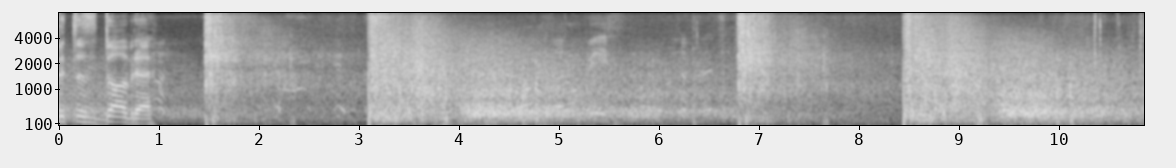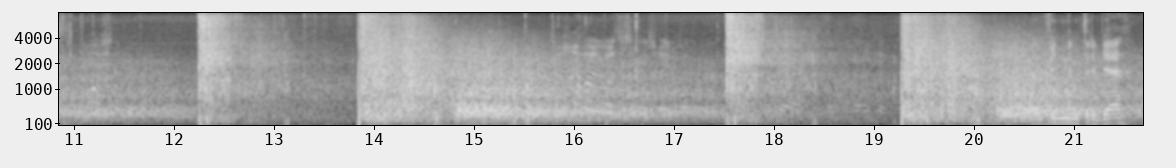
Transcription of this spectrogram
Ale to jest dobre. W trybie.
